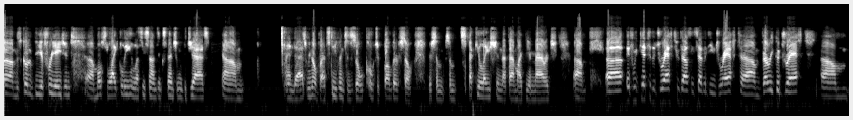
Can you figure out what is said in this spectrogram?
um, is going to be a free agent, uh, most likely, unless he signs an extension with the Jazz. Um, and as we know, Brad Stevens is his old coach at Butler, so there's some some speculation that that might be a marriage. Um, uh, if we get to the draft, 2017 draft, um, very good draft. Um,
